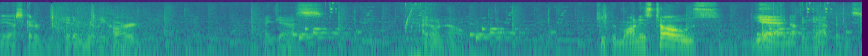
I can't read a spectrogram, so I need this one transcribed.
Yeah, just gotta hit him really hard. I guess. I don't know. Keep him on his toes. Yeah, nothing happens.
